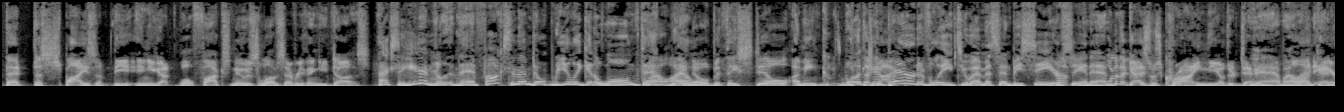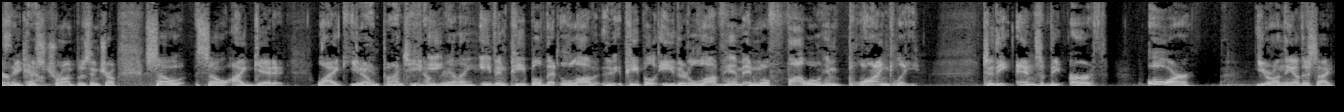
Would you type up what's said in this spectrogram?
that despise him. The, and you got, well, Fox News loves everything he does. Actually, he didn't really. they- Fox and them don't really get along that Well, well. I know, but they still, I mean, one Well, of the guys- comparatively to MSNBC or Uh, CNN. One of the guys was crying the other day. Yeah, well, on air because count. Trump was in trouble. So, so I get it. Like you know, Bongino, e- really? Even people that love people either love him and will follow him blindly to the ends of the earth, or you're on the other side.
